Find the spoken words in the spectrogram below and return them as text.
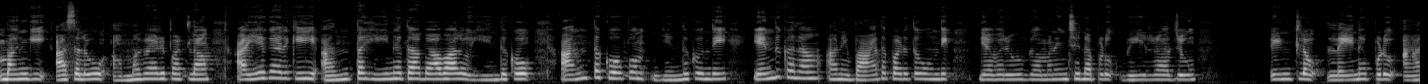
మంగి అసలు అమ్మగారి పట్ల అయ్యగారికి అంత హీనతా భావాలు ఎందుకో అంత కోపం ఎందుకుంది ఎందుకలా అని బాధపడుతూ ఉంది. ఎవరు గమనించినప్పుడు వీర్రాజు ఇంట్లో లేనప్పుడు ఆ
